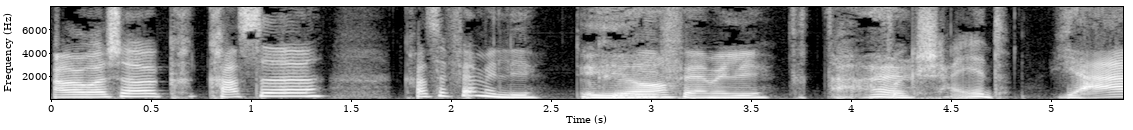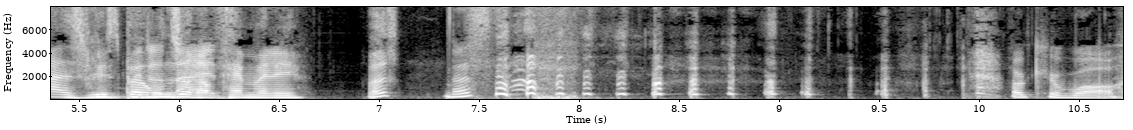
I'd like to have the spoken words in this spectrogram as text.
Aber war schon eine krasse, krasse Family, die Ja. Voll Total. gescheit. Ja, es wird bei unserer Neid. Family. Was? Was? okay, wow.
